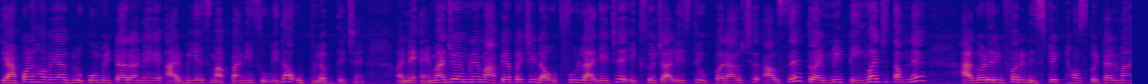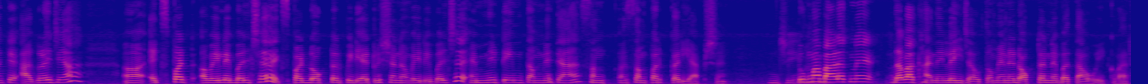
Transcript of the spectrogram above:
ત્યાં પણ હવે આ ગ્લુકોમીટર અને આરબીએસ માપવાની સુવિધા ઉપલબ્ધ છે. અને એમાં જો એમને માપ્યા પછી ડાઉટફુલ લાગે છે, એકસો ચાલીસથી ઉપર આવશે આવશે, તો એમની ટીમ જ તમને આગળ રિફર ડિસ્ટ્રિક્ટ હોસ્પિટલમાં કે આગળ જ્યાં એક્સપર્ટ અવેલેબલ છે એક્સપર્ટ ડૉક્ટર પીડિયાટ્રિશિયન અવેલેબલ છે એમની ટીમ તમને ત્યાં સંક- સંપર્ક કરી આપશે જી ટૂંકમાં બાળકને દવાખાને લઈ જાઓ તમે એને ડૉક્ટરને બતાવો એકવાર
